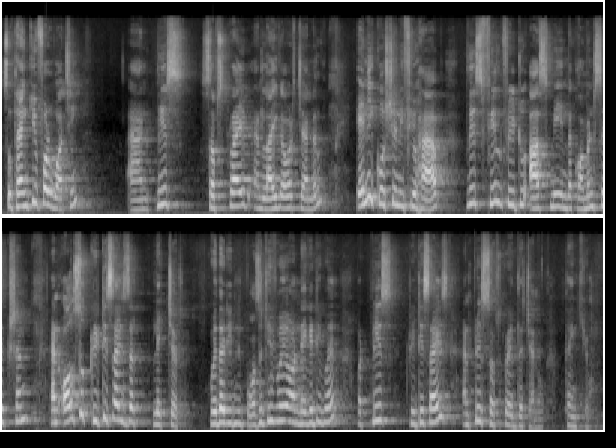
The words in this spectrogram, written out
So, thank you for watching and please subscribe and like our channel. Any question if you have please feel free to ask me in the comment section and also criticize the lecture whether in positive way or negative way but please criticize and please subscribe the channel. Thank you.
